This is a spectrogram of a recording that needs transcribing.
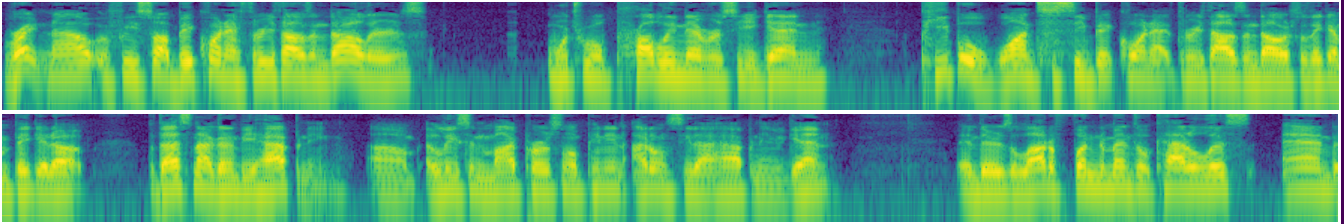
Right now, if we saw Bitcoin at $3,000, which we'll probably never see again, people want to see Bitcoin at $3,000 so they can pick it up. But that's not going to be happening. Um, at least in my personal opinion, I don't see that happening again. And there's a lot of fundamental catalysts and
